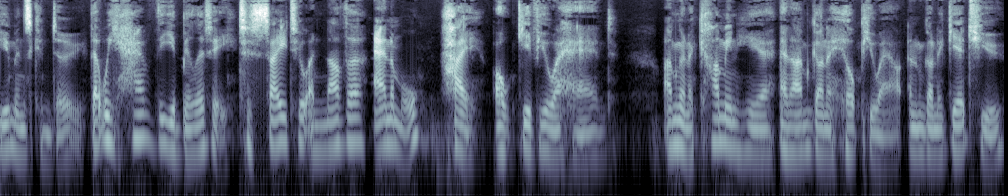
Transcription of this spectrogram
humans can do, that we have the ability to say to another animal, hey, I'll give you a hand. I'm going to come in here and I'm going to help you out and I'm going to get you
